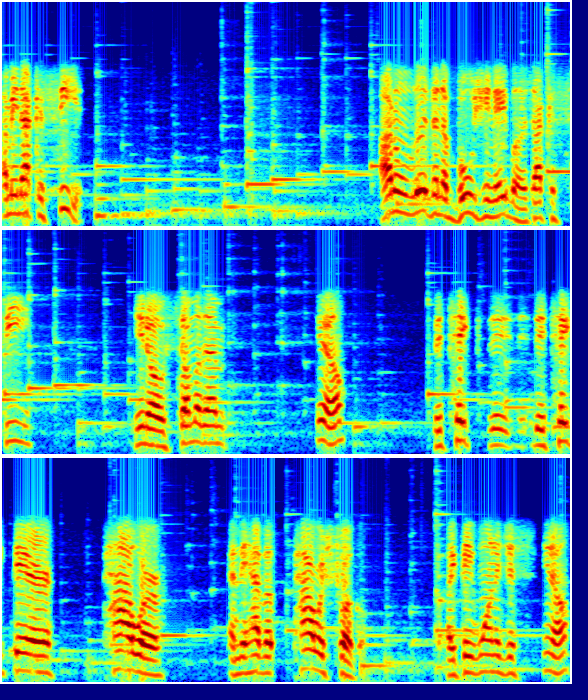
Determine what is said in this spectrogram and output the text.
I mean, I could see it. I don't live in a bougie neighborhood. I could see, you know, some of them, you know, they take they they take their power and they have a power struggle. Like they want to just, you know,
